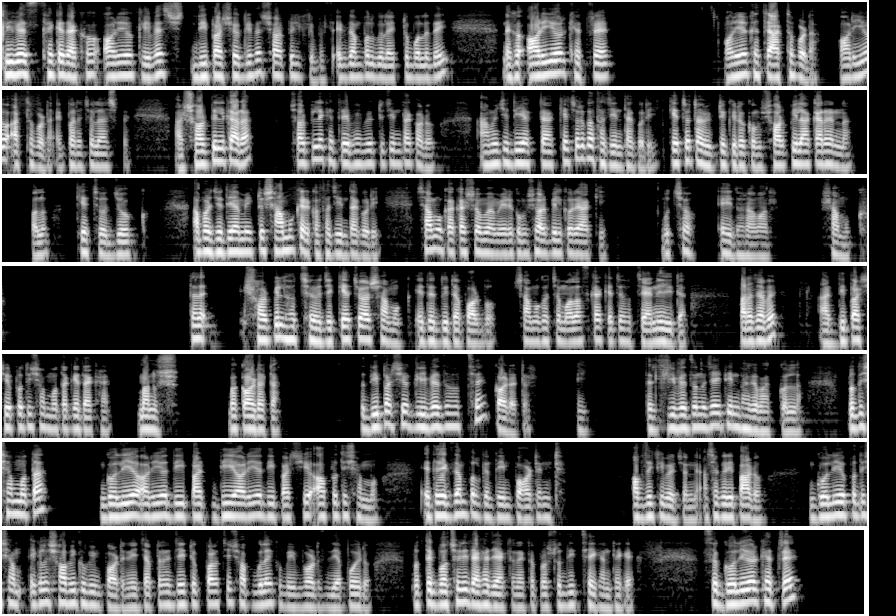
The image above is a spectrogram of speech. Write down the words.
ক্লিভেজ থেকে দেখো অরিও ক্লিভেজ দ্বিপার্শ্বীয় ক্লিভেজ সর্পিল ক্লিভেজ এক্সাম্পলগুলো একটু বলে দেই। দেখো অরিওর ক্ষেত্রে অরিওর ক্ষেত্রে আর্থপোডা অরিও আর্থপোডা একবারে চলে আসবে। আর সর্পিল কারা? সর্পিলের ক্ষেত্রে এভাবে একটু চিন্তা করো। আমি যদি একটা কেঁচোর কথা চিন্তা করি, কেঁচোটাও একটু কীরকম সর্পিল আকারের না, বলো? কেঁচো যোগ। আবার যদি আমি একটু শামুকের কথা চিন্তা করি, শামুক আঁকার সময় আমি এরকম সর্পিল করে আঁকি, বুঝছ? এই ধর আমার শামুক। তাহলে সর্পিল হচ্ছে ওই যে কেঁচো আর শামুক, এদের দুইটা পর্ব। শামুক হচ্ছে মলাস্কা, কেঁচো হচ্ছে অ্যানিলিটা। পারা যাবে? আর দ্বিপার্শ্বীয় প্রতিসাম্যতাকে দেখায় মানুষ বা কর্ডাটা তো দ্বিপার্শ্বীয় ক্লিভেজ হচ্ছে কর্ডাটার এই। তাহলে ক্লিভেজ অনুযায়ী তিন ভাগে ভাগ করলাম। প্রতিসাম্যতা গলীয় অরীয়, দ্বিপার দ্বি অরীয় দ্বিপার্শ্বীয়, অপ্রতিসাম্য। এদের এক্সাম্পল কিন্তু ইম্পর্টেন্ট অবজেক্টিভের জন্য। আশা করি পারো। গলীয় প্রতিসাম, এগুলো সবই খুব ইম্পর্টেন্ট এই চ্যাপ্টারে যেটুকু পড়াচ্ছি, সবগুলোই খুব ইম্পর্টেন্স দিয়ে পড়ো। প্রত্যেক বছরই দেখা যায় একটা না একটা প্রশ্ন দিচ্ছে এখান থেকে। সো গলীয়র ক্ষেত্রে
